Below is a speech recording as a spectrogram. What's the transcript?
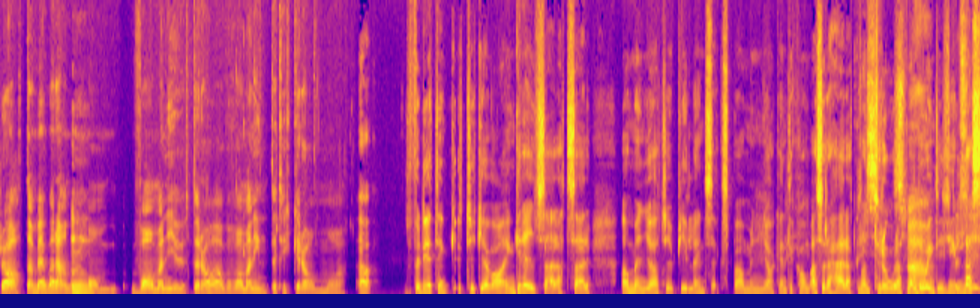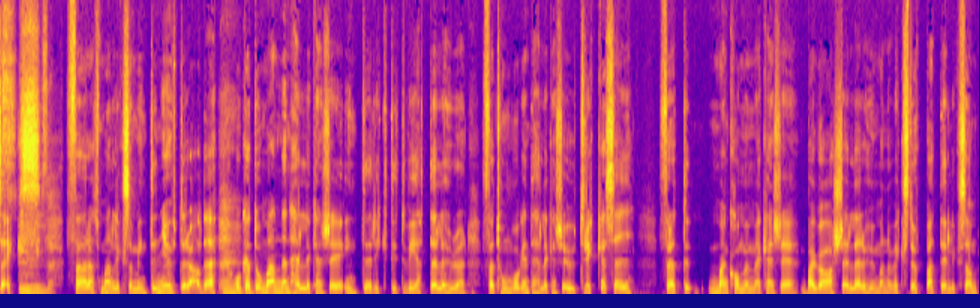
pratar med varandra Mm. om vad man njuter av och vad man inte tycker om. Och, Ja. För det tänk, tycker jag var en grej så här, att så här, ja men jag typ gillar inte sex, bara, men jag kan inte komma. Alltså det här att man Precis. tror att man då inte gillar precis. sex. Exakt. För att man liksom inte njuter av det. Och att då mannen heller kanske inte riktigt vet eller hur För att hon vågar inte heller kanske uttrycka sig. För att man kommer med kanske bagage eller hur man har växt upp. Att det liksom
